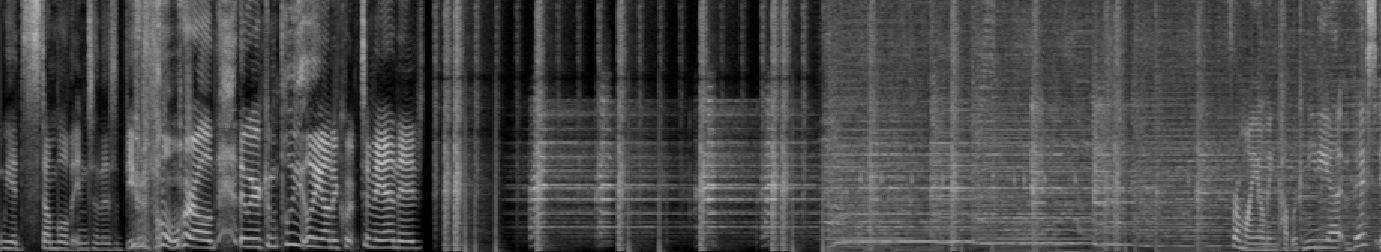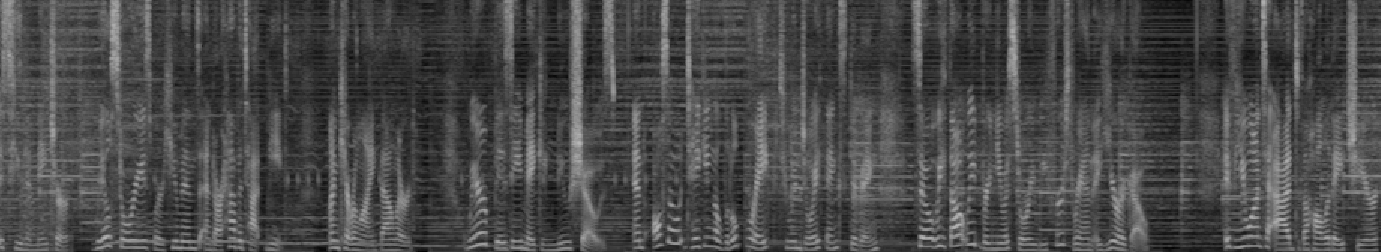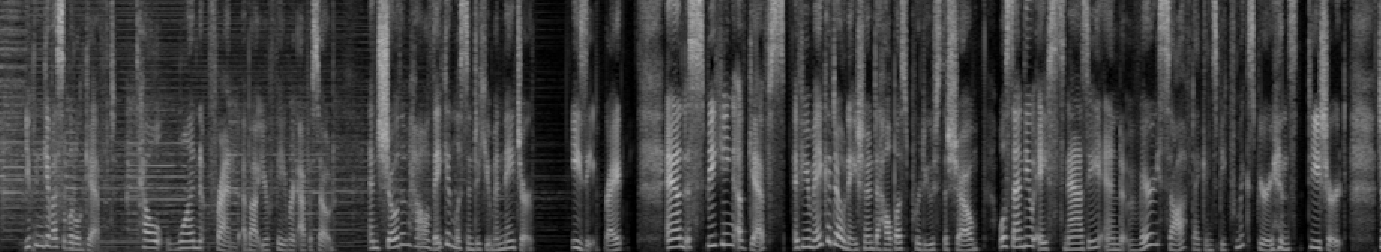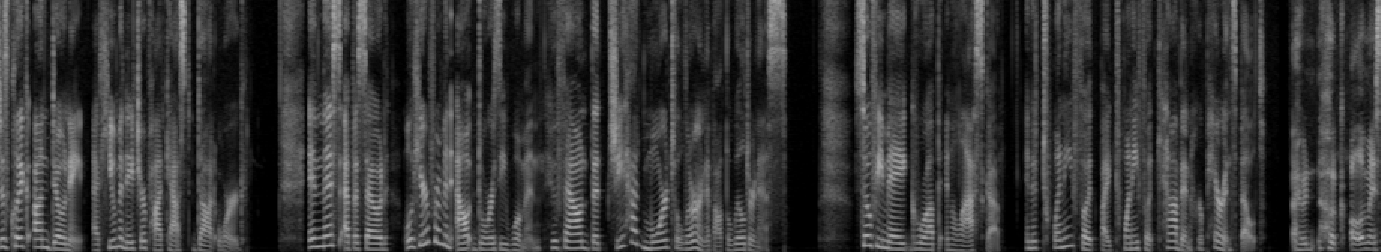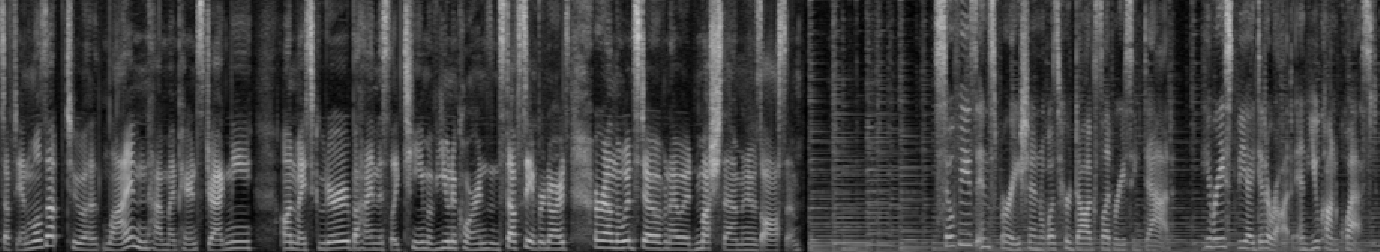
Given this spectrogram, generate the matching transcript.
we had stumbled into this beautiful world that we were completely unequipped to manage. From Wyoming Public Media, this is Human Nature real stories where humans and our habitat meet. I'm Caroline Ballard. We're busy making new shows and also taking a little break to enjoy Thanksgiving, so we thought we'd bring you a story we first ran a year ago. If you want to add to the holiday cheer, you can give us a little gift. Tell one friend about your favorite episode and show them how they can listen to human nature. Easy, right? And speaking of gifts, if you make a donation to help us produce the show, we'll send you a snazzy and very soft, I can speak from experience, t shirt. Just click on donate at humannaturepodcast.org. In this episode, we'll hear from an outdoorsy woman who found that she had more to learn about the wilderness. Sophie May grew up in Alaska in a 20 foot by 20 foot cabin her parents built. I would hook all of my stuffed animals up to a line and have my parents drag me on my scooter behind this like team of unicorns and stuffed St. Bernards around the wood stove and I would mush them and it was awesome. Sophie's inspiration was her dog sled racing dad. He raced the Iditarod and Yukon Quest.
